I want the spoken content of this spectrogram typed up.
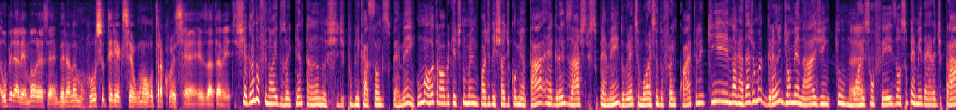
a- Uber é alemão, né, Sérgio? Uber é alemão. Russo teria que ser alguma outra coisa. É, exatamente. Chegando ao final aí dos 80 anos de publicação do Superman, uma outra obra que a gente não pode deixar de comentar é Grandes Astros Superman, do Grant Morrison e do Frank Quitely, que na verdade é uma grande homenagem que o Morrison fez ao Superman da Era de Prata.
